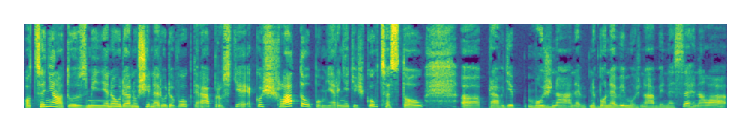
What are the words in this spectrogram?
ocenila tu zmíněnou Danuši Nerudovou, která prostě jako šla tou poměrně těžkou cestou. Pravdě možná, ne, nebo nevím, možná by nesehnala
